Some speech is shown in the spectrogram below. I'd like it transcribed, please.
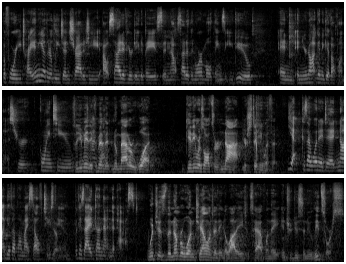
before you try any other lead gen strategy outside of your database and outside of the normal things that you do. And, and you're not gonna give up on this. You're going to. So you made the commitment, no matter what, getting results or not, you're sticking with it. Yeah, because I wanted to not give up on myself too Yep. soon because I had done that in the past. Which is the number one challenge I think a lot of agents have when they introduce a new lead source.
